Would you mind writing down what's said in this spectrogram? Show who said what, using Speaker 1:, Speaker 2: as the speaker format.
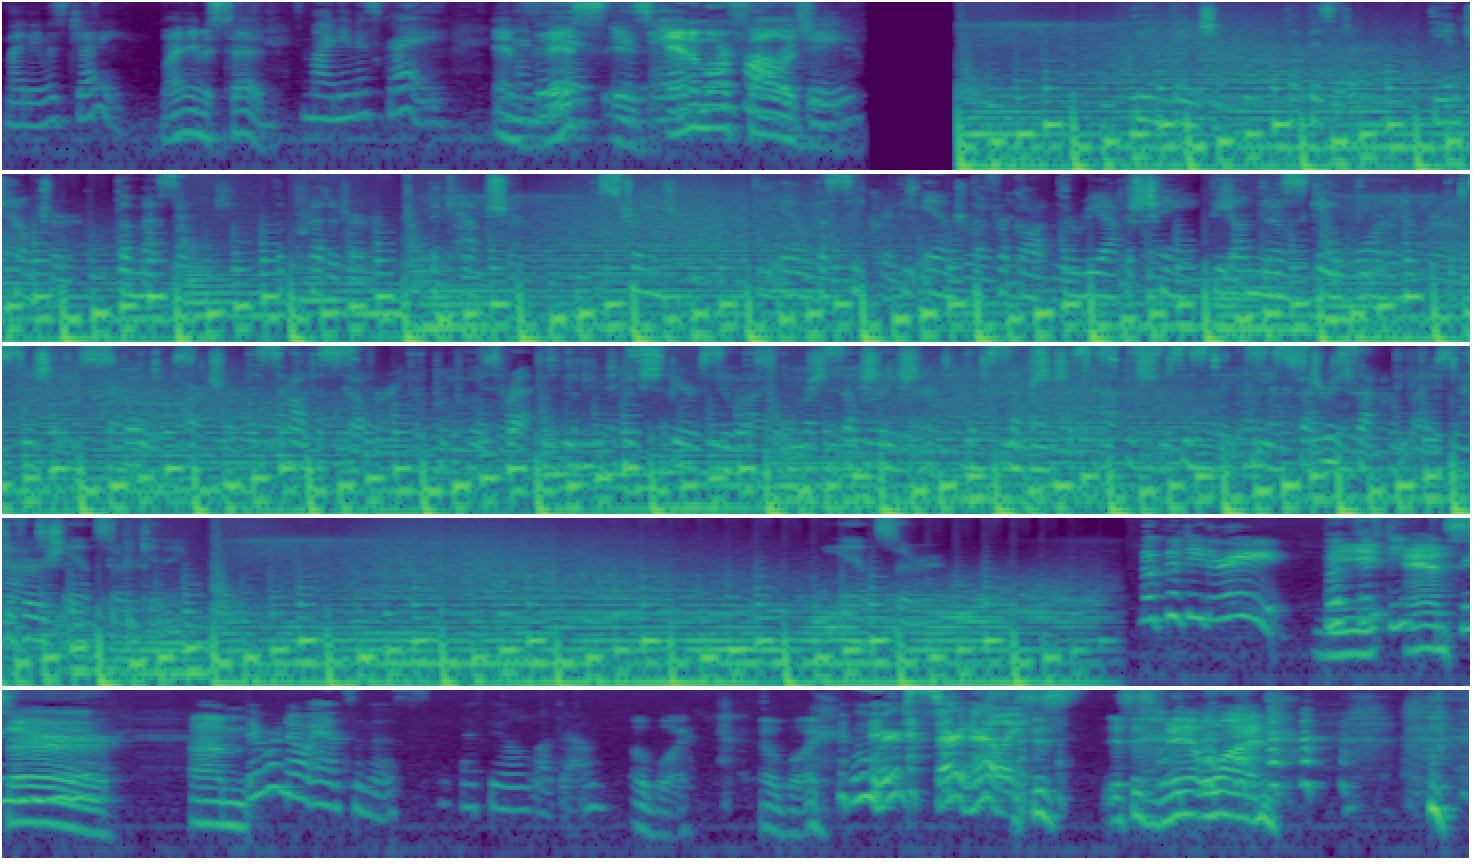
Speaker 1: My name is Jenny.
Speaker 2: My name is Ted.
Speaker 3: My name is Gray.
Speaker 2: And,
Speaker 3: And
Speaker 2: this,
Speaker 3: this
Speaker 2: is
Speaker 3: is
Speaker 2: Animorphology.
Speaker 4: The invasion, the visitor, the encounter, the message, the predator, the capture, the stranger, the alien, the secret, the android, the forgotten, the reaction, the chain, the unknown, the escape, the warning, the decision, the spoke departure, the single discovery, the proposed threat, the mutation, conspiracy, the isolation, separation, the deception, the suspicion, persistence, the extreme sacrifice, the diversion, answer, the beginning. Answer.
Speaker 1: Book 53!
Speaker 3: Book
Speaker 2: the
Speaker 3: 53.
Speaker 2: answer. Um,
Speaker 1: There were no ants in this. I feel let down.
Speaker 2: oh boy. Oh boy.
Speaker 3: Ooh, we're starting early.
Speaker 2: This is this is minute one.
